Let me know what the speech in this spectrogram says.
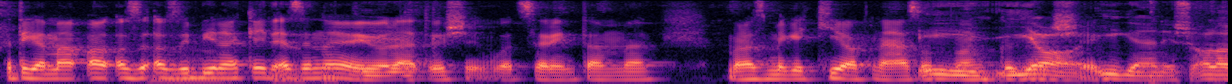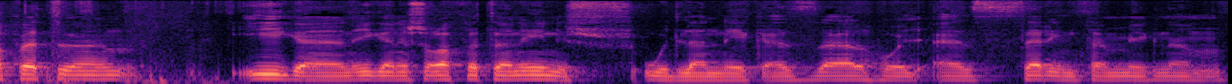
Hát igen, már az, az Ibinek egy, ez egy nagyon jó lehetőség volt szerintem, mert, mert az még egy kiaknázatlan Í- ja, közösség. igen, és alapvetően igen, igen, és alapvetően én is úgy lennék ezzel, hogy ez szerintem még nem,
